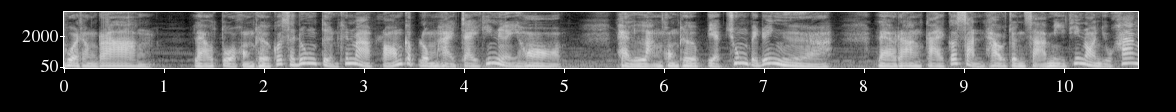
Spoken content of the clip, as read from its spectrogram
ทั่วทั้งร่าง แล้วตัวของเธอก็สะดุ้งตื่นขึ้นมาพร้อมกับลมหายใจที่เหนื่อยหอบ แผ่นหลังของเธอเปียกชุ่มไปด้วยเหงื่อ แล้วร่างกายก็สั่นเทาจนสามีที่นอนอยู่ข้าง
